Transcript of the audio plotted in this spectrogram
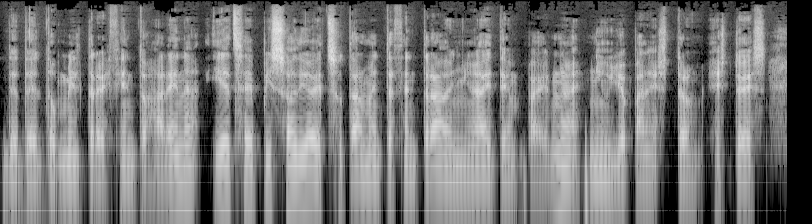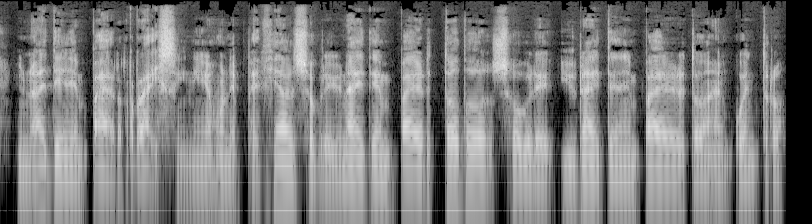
desde el 2300 Arena. Y este episodio es totalmente centrado en United Empire, no es New Japan Strong. Esto es United Empire Rising y es un especial sobre United Empire, todo sobre United Empire, todos los encuentros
